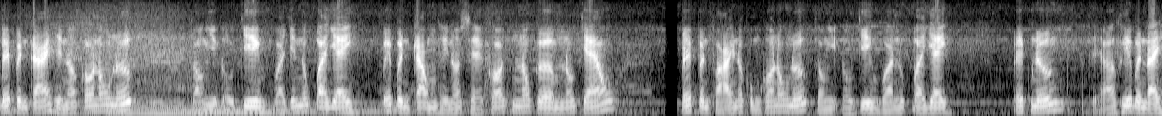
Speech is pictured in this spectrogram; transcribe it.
Bếp bên trái thì nó có nấu nước, còn nhiệt độ chiên và chính nút 3 giây. Bếp bên trong thì nó sẽ có nấu cơm, nấu cháo. Bếp bên phải nó cũng có nấu nước, còn nhiệt độ chiên và nút 3 giây. Bếp nướng thì ở phía bên đây,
